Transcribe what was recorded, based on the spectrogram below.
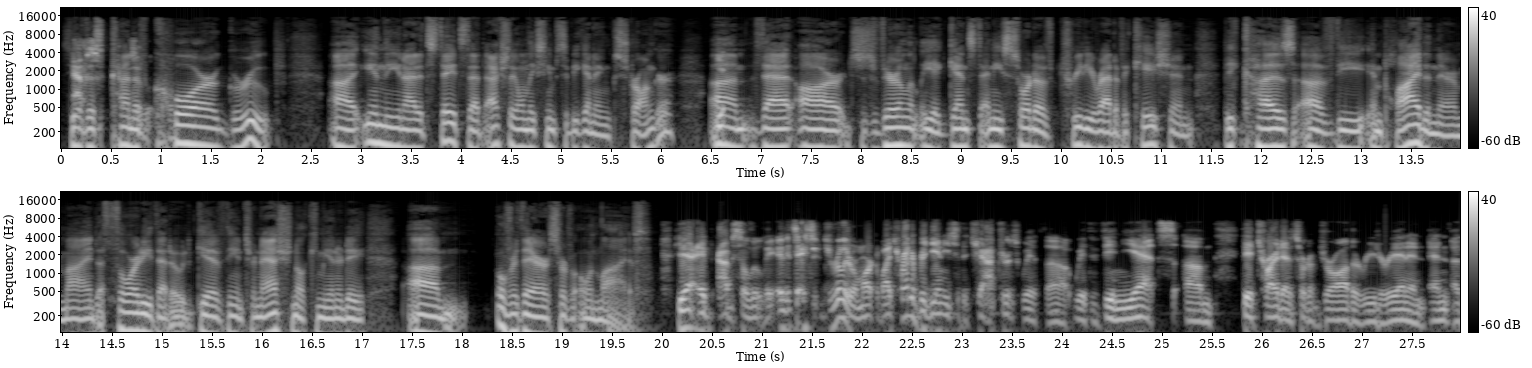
So you have this kind of core group uh, in the United States that actually only seems to be getting stronger. Um, that are just virulently against any sort of treaty ratification because of the implied in their mind authority that it would give the international community um, over their sort of own lives. Yeah, it, absolutely. It's, it's really remarkable. I try to begin each of the chapters with uh, with vignettes um, that try to sort of draw the reader in, and and uh,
